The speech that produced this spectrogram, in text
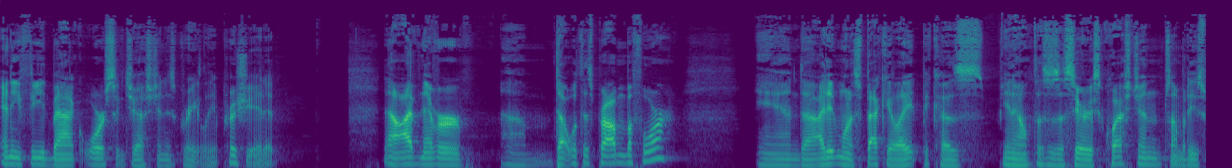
Any feedback or suggestion is greatly appreciated. Now, I've never um, dealt with this problem before, and uh, I didn't want to speculate because you know this is a serious question. Somebody's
